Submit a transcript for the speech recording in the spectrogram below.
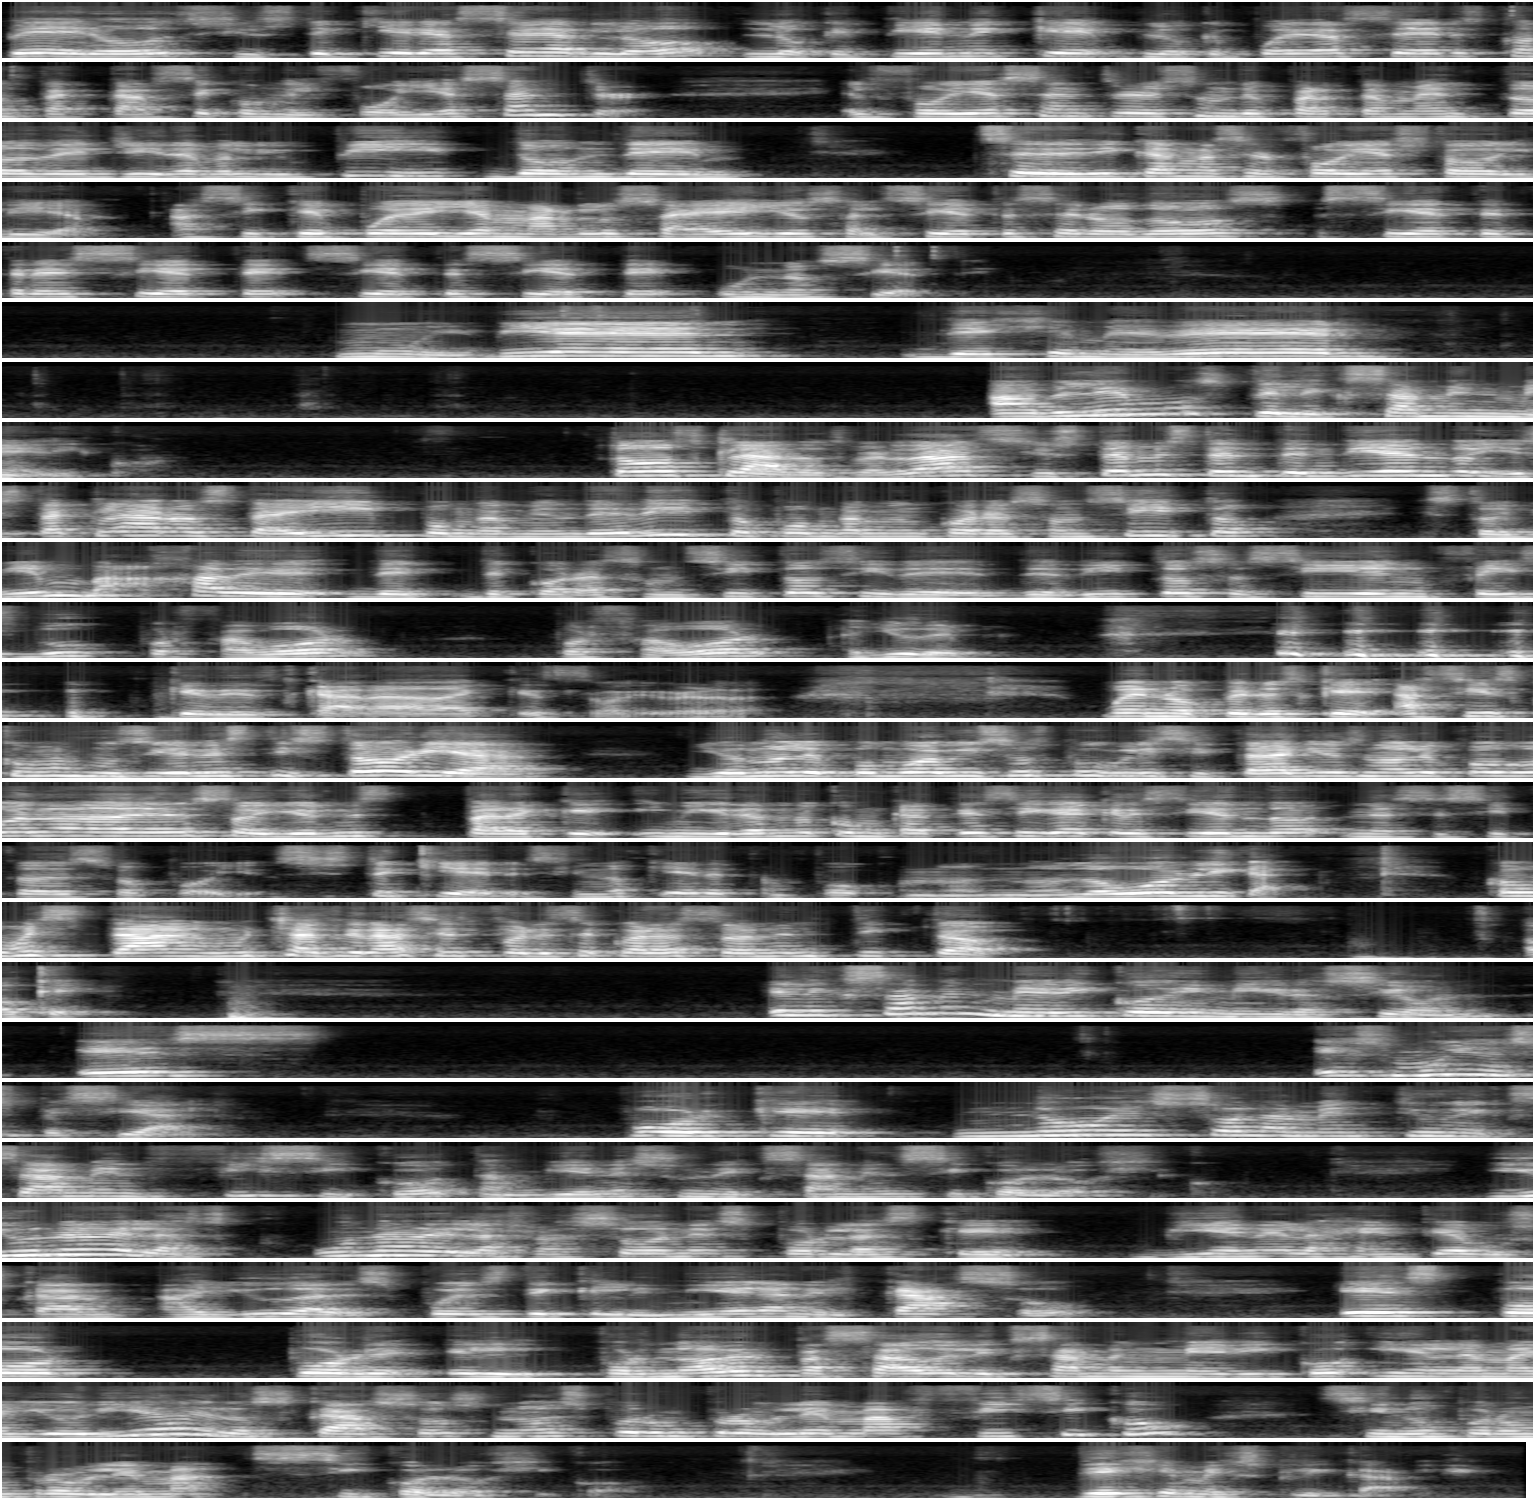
Pero si usted quiere hacerlo, lo que tiene que, lo que puede hacer es contactarse con el FOIA Center. El FOIA Center es un departamento de GWP donde se dedican a hacer FOIAs todo el día. Así que puede llamarlos a ellos al 702-737-7717. Muy bien, déjeme ver. Hablemos del examen médico. Todos claros, ¿verdad? Si usted me está entendiendo y está claro hasta ahí, póngame un dedito, póngame un corazoncito. Estoy bien baja de, corazoncitos y de deditos así en Facebook, por favor, por favor, ayúdeme. Qué descarada que soy, ¿verdad? Bueno, pero es que así es como funciona esta historia. Yo no le pongo avisos publicitarios, no le pongo nada de eso. Yo para que Inmigrando con Katia siga creciendo, necesito de su apoyo. Si usted quiere, si no quiere tampoco, no, no lo voy a obligar. ¿Cómo están? Muchas gracias por ese corazón en TikTok. Ok. El examen médico de inmigración es, es muy especial porque no es solamente un examen físico, también es un examen psicológico. Y una de las, una de las razones por las que viene la gente a buscar ayuda después de que le niegan el caso es por por, el, por no haber pasado el examen médico y en la mayoría de los casos no es por un problema físico, sino por un problema psicológico. Déjeme explicarle.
